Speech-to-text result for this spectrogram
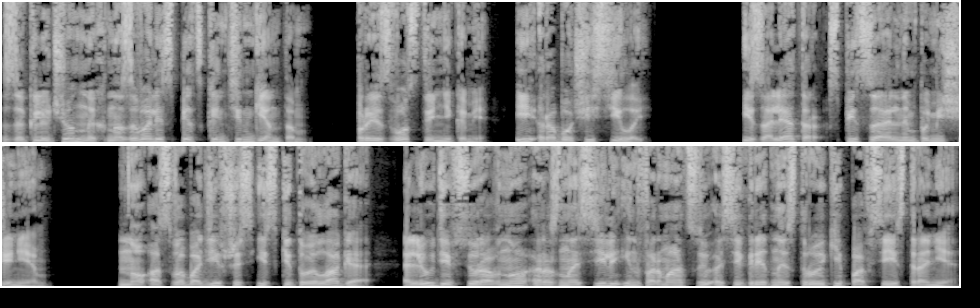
Заключенных называли спецконтингентом, производственниками и рабочей силой. Изолятор – специальным помещением. Но освободившись из Китой-лага, люди все равно разносили информацию о секретной стройке по всей стране.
